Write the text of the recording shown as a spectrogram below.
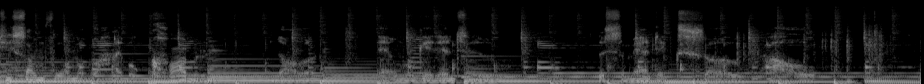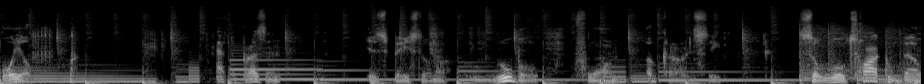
to some form of a hydrocarbon dollar. And we'll get into the semantics of how oil at the present is based on a ruble form of currency. So we'll talk about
